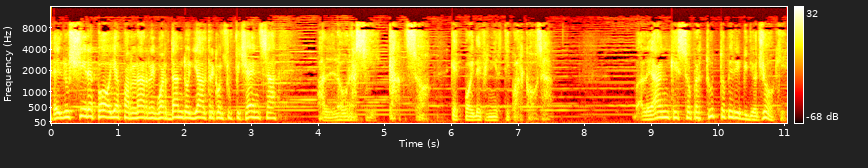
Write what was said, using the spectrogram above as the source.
e riuscire poi a parlarne guardando gli altri con sufficienza, allora sì, cazzo, che puoi definirti qualcosa. Vale anche e soprattutto per i videogiochi,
